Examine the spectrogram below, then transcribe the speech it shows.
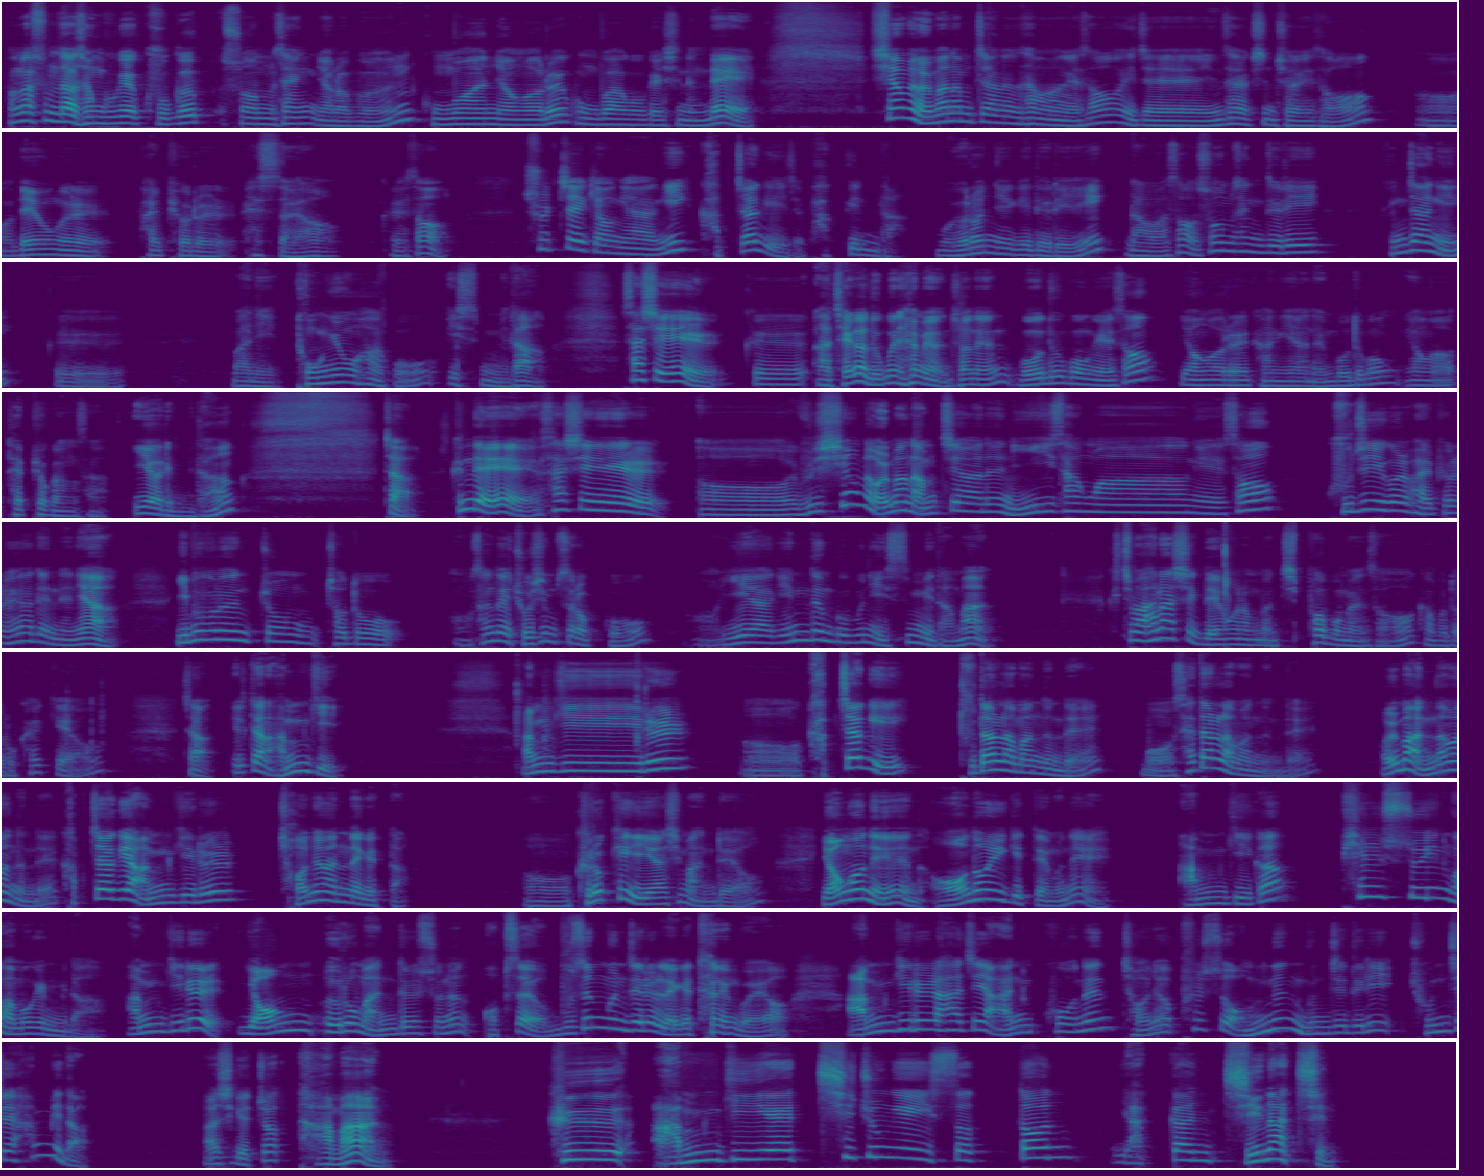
반갑습니다. 전국의 9급 수험생 여러분. 공무원 영어를 공부하고 계시는데 시험이 얼마 남지 않은 상황에서 이제 인사혁신처에서 어, 내용을 발표를 했어요. 그래서 출제 경향이 갑자기 이제 바뀐다. 뭐 이런 얘기들이 나와서 수험생들이 굉장히 그 많이 동요하고 있습니다. 사실 그 아 제가 누구냐면 저는 모두공에서 영어를 강의하는 모두공 영어 대표 강사 이열입니다. 자, 근데 사실 어 우리 시험에 얼마 남지 않은 이 상황에서 굳이 이걸 발표를 해야 됐느냐? 이 부분은 좀 저도 어 상당히 조심스럽고 어 이해하기 힘든 부분이 있습니다만 그치만 하나씩 내용을 한번 짚어보면서 가보도록 할게요. 자, 일단 암기. 암기를 어 갑자기 두 달 남았는데 뭐 세 달 남았는데 얼마 안 남았는데 갑자기 암기를 전혀 안 내겠다. 어 그렇게 이해하시면 안 돼요. 영어는 언어이기 때문에 암기가 필수인 과목입니다. 암기를 0으로 만들 수는 없어요. 무슨 문제를 내겠다는 거예요. 암기를 하지 않고는 전혀 풀 수 없는 문제들이 존재합니다. 아시겠죠? 다만 그 암기의 치중에 있었던 약간 지나친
